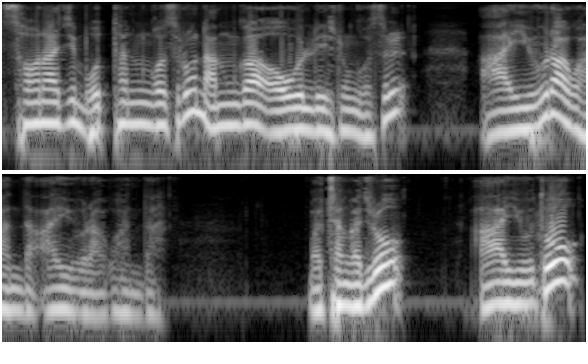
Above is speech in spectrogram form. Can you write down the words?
선하지 못한 것으로 남과 어울리는 것을 아유라고 한다. 아유라고 한다. 마찬가지로 아유도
